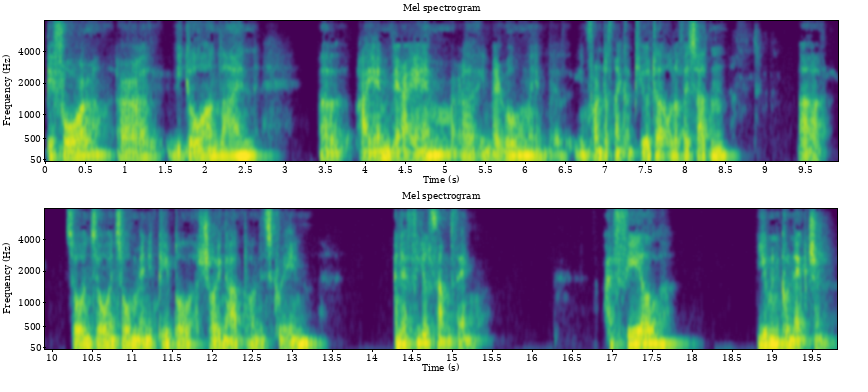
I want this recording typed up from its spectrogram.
Before uh, we go online, uh, I am where I am uh, in my room, in, in, front of my computer. All of a sudden, uh, so and so and so many people are showing up on the screen, and I feel something. I feel human connection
